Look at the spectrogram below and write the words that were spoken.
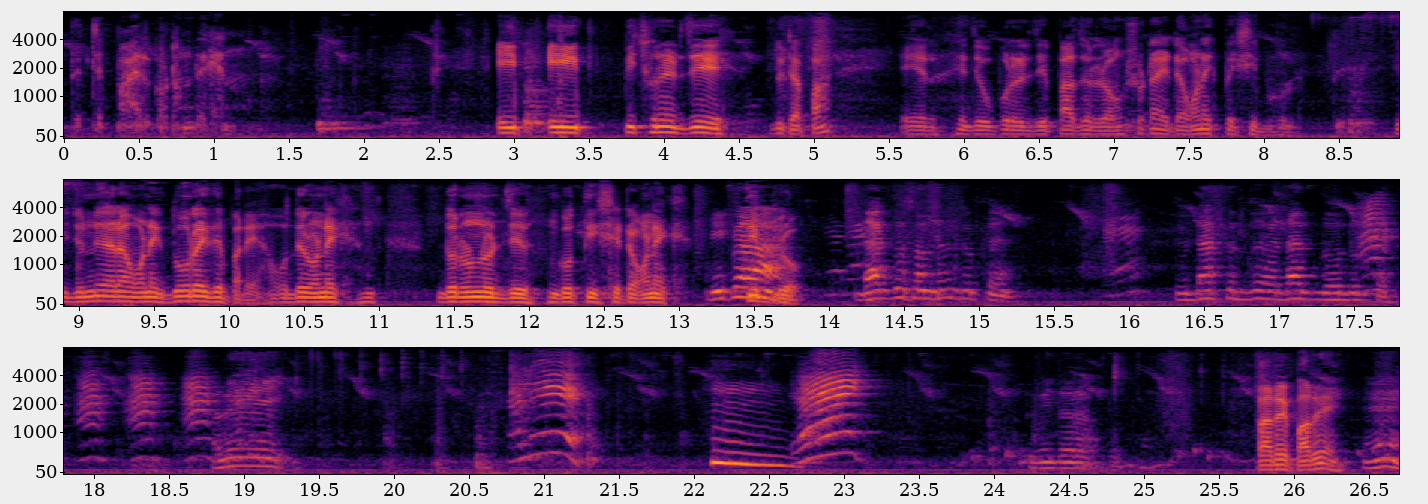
ওদের যে পায়ের গঠন দেখেন। এই এই পিছনের যে দুইটা পা এর এই যে উপরের যে পাজরের অংশটা এটা অনেক বেশি ভুল। এই জন্য এরা অনেক দৌড়াইতে পারে। ওদের অনেক দৌড়ানোর যে গতি সেটা অনেক তীব্র। ডাক দো সন্তান দুটে তুমি ডাক দো- ডাক দো দুটে আরে কালি এই তুমি তো রাখো পারে পারে? হ্যাঁ।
